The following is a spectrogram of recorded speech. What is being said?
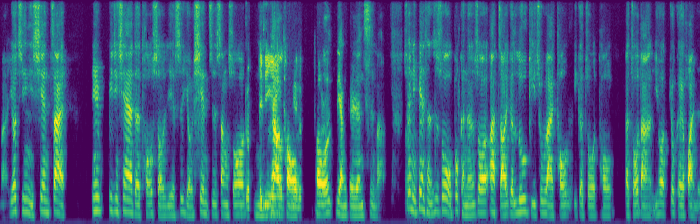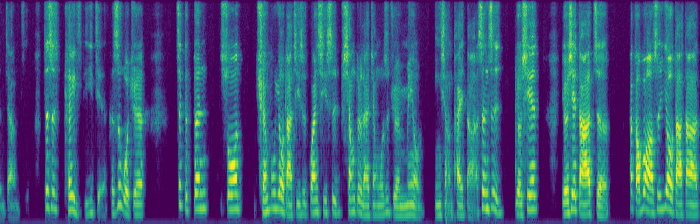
嘛。尤其你现在，因为毕竟现在的投手也是有限制上说，你一定要投投两个人次嘛，所以你变成是说我不可能说啊找一个 Luki 出来投一个左投呃左打以后就可以换人这样子，这是可以理解的。可是我觉得这个跟说全部右打其实关系是相对来讲，我是觉得没有影响太大，甚至有些有一些打者，他搞不好是右打打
